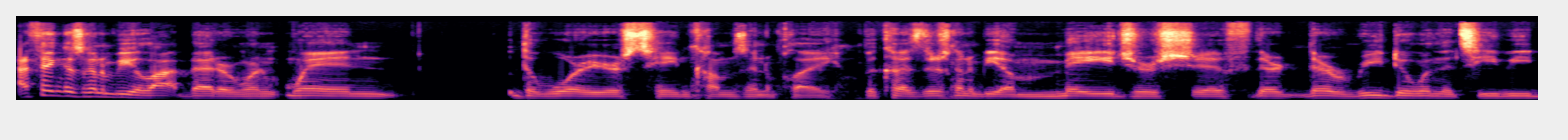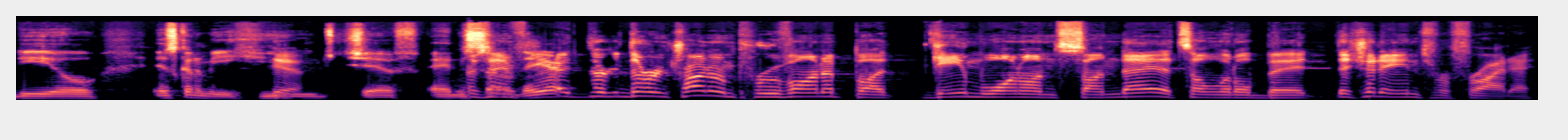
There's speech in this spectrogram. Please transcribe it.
I think it's going to be a lot better when when the Warriors team comes into play because there's going to be a major shift. They're they're redoing the TV deal. It's going to be a huge yeah. shift, and so they're, uh, they're they're trying to improve on it. But game one on Sunday, it's a little bit. They should aim for Friday.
